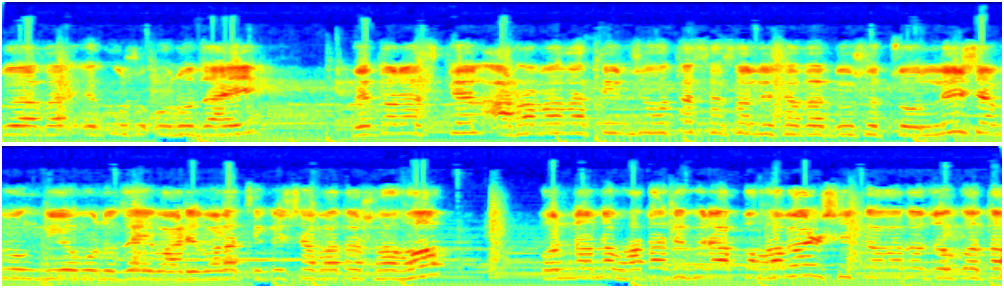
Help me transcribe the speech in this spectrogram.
দুই হাজার একুশ অনুযায়ী বেতন স্কেল আঠারো হাজার তিনশো হতে ছেচল্লিশ হাজার দুশো চল্লিশ এবং নিয়ম অনুযায়ী বাড়ি ভাড়া, চিকিৎসা ভাতা সহ অন্যান্য ভাতাদি প্রাপ্য হবেন। শিক্ষাগত যোগ্যতা,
